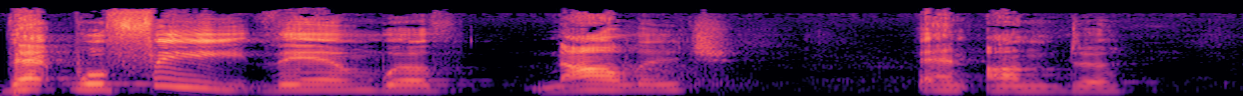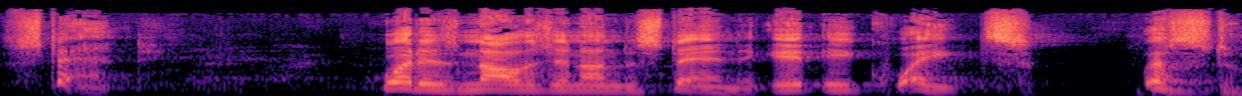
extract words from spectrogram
that will feed them with knowledge and understanding. What is knowledge and understanding? It equates wisdom.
